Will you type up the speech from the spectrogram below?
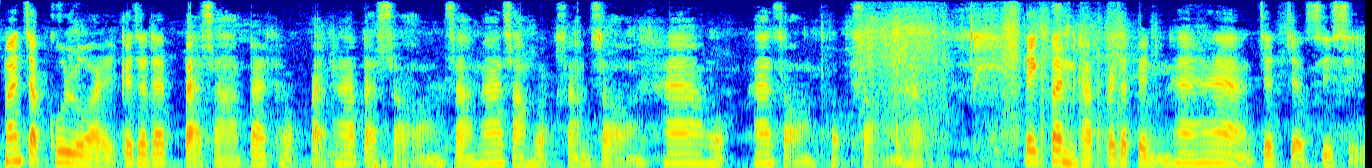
เมื่อจับคู่รวยก็จะได้แปดสามแปดหกแปดห้าแปดสองสามห้าสามหกสามสองห้าหกห้าสองหกสองนะครับ เลขเปิ้ลครับก็จะเป็นห้าห้าเจ็ดเจ็ดสี่สี่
